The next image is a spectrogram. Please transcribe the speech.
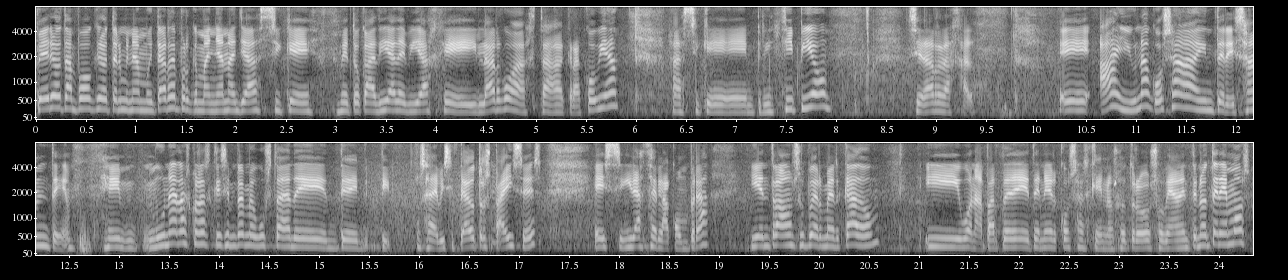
Pero tampoco quiero terminar muy tarde porque mañana ya sí que me toca día de viaje y largo hasta Cracovia, así que en principio será relajado. Eh, ah, una cosa interesante. Eh, una de las cosas que siempre me gusta de, visitar otros países es ir a hacer la compra. Y he entrado a un supermercado y bueno, aparte de tener cosas que nosotros obviamente no tenemos,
